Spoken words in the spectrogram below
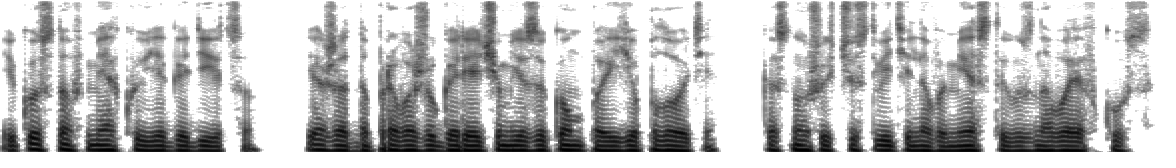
и, куснув мягкую ягодицу, я жадно провожу горячим языком по ее плоти, коснувшись чувствительного места и узнавая вкус.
